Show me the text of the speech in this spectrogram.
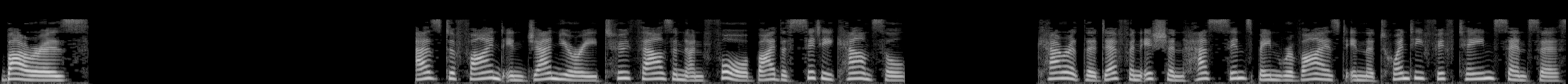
Boroughs As defined in January 2004 by the City Council, the definition has since been revised in the 2015 census.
